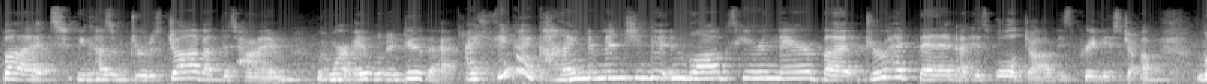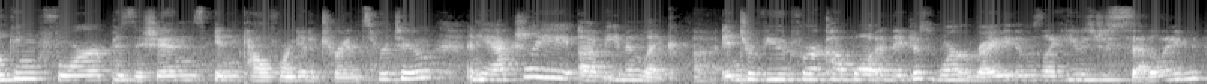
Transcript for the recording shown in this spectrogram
but because of Drew's job at the time, we weren't able to do that. I think I kind of mentioned it in vlogs here and there, but Drew had been at his old job, his previous job, looking for positions in California to transfer to, and he actually um, even like uh, interviewed for a couple and they just weren't right. It was like he was just settling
